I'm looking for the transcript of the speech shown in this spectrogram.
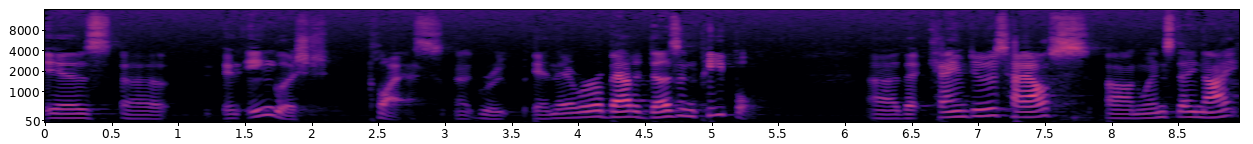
is an English class group, and there were about a dozen people uh, that came to his house on Wednesday night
